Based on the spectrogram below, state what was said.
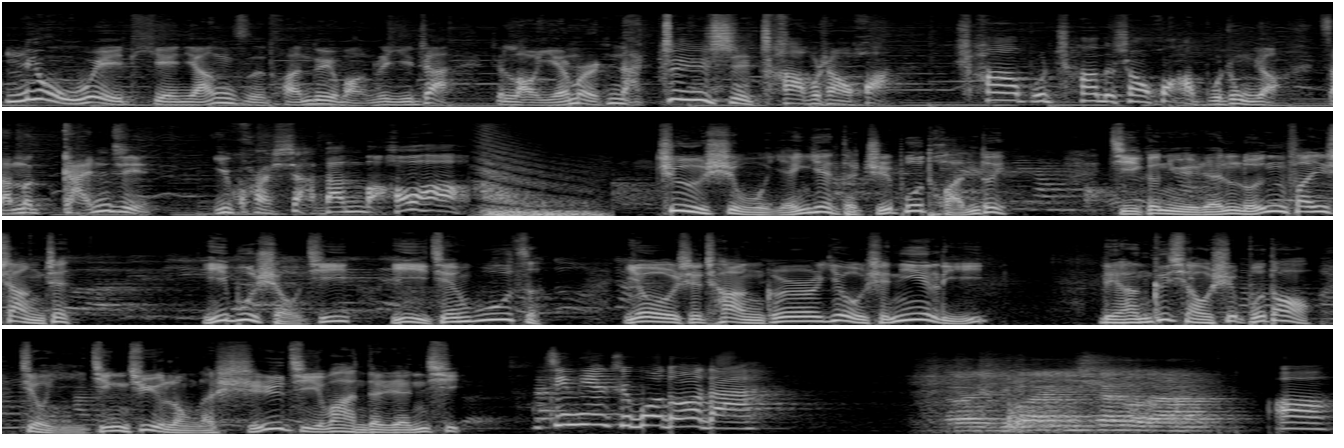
六位铁娘子团队往这一站，这老爷们儿那真是插不上话，插不插得上话不重要，咱们赶紧一块下单吧，好不好？这是武妍妍的直播团队，几个女人轮番上阵，一部手机，一间屋子，又是唱歌又是捏梨，两个小时不到就已经聚拢了十几万的人气。今天直播多少单？呃，一万一千多单。哦，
